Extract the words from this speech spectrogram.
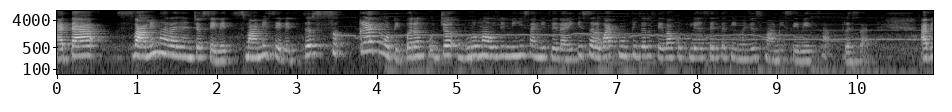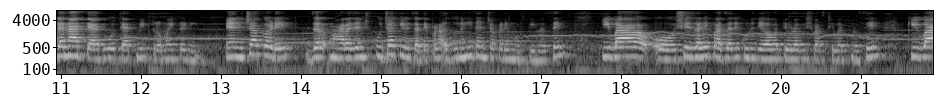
आता स्वामी महाराजांच्या सेवेत स्वामी सेवेत जर सगळ्यात मोठी परमपूज्य गुरुमाऊलींनीही सांगितलेलं आहे की सर्वात मोठी जर सेवा कुठली असेल तर ती म्हणजे स्वामी सेवेचा प्रसाद. आपल्या नात्यात गोत्यात मित्र मैत्रिणी यांच्याकडे जर महाराजांची पूजा केली जाते पण अजूनही त्यांच्याकडे मूर्ती नसेल किंवा शेजारी पाजारी कुणी देवावर तेवढा विश्वास ठेवत नसेल किंवा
